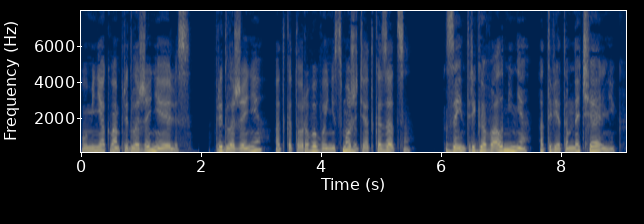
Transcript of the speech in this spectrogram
у меня к вам предложение, Элис. Предложение, от которого вы не сможете отказаться. Заинтриговал меня ответом начальник.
